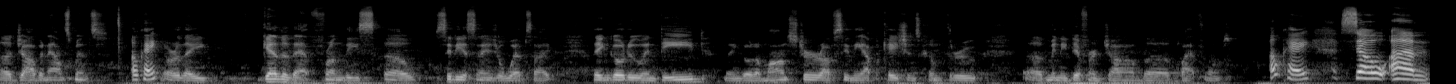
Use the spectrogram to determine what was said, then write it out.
uh, job announcements Okay. or they gather that from the uh, City of San Angelo website. They can go to Indeed, they can go to Monster. I've seen the applications come through uh, many different job uh, platforms. Okay. So, um,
